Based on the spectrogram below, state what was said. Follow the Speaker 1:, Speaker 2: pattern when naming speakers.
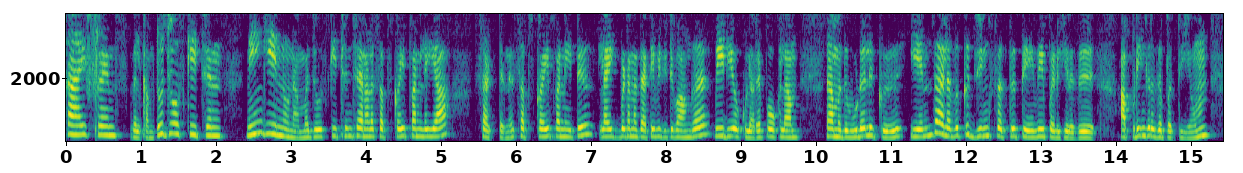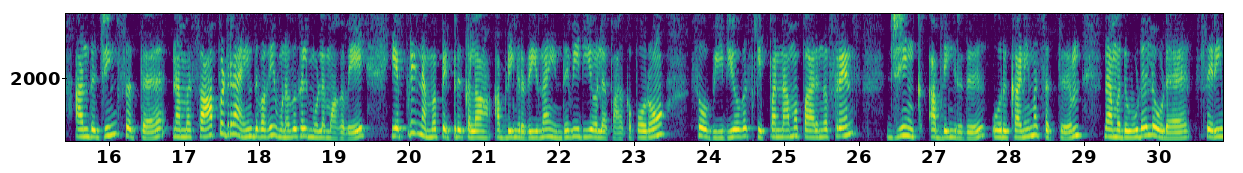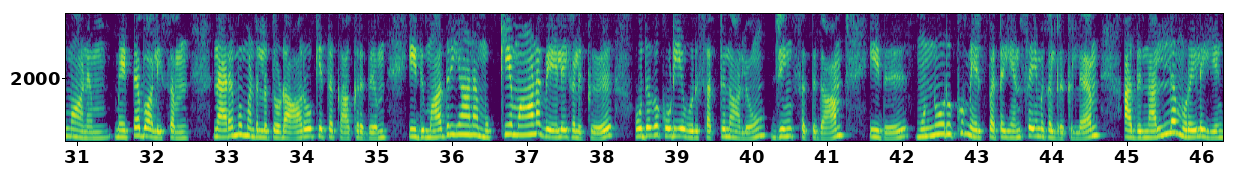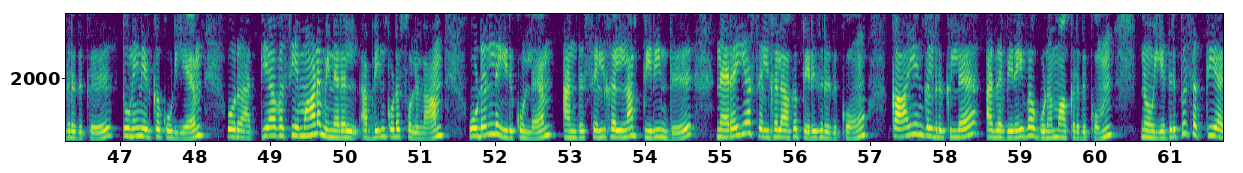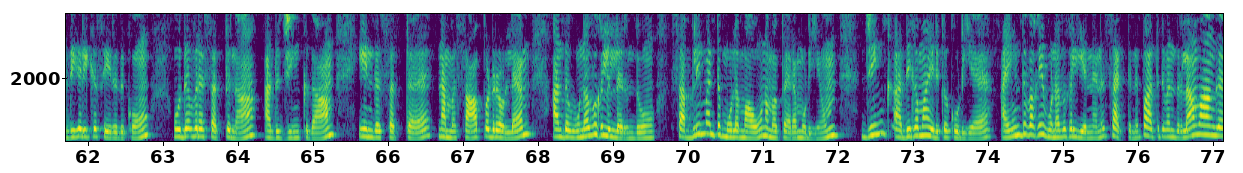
Speaker 1: Hi friends welcome to Jo's kitchen நீங்கள் இன்னும் நம்ம ஜோஸ் கிச்சன் சேனலை சப்ஸ்கிரைப் பண்ணலையா? சட்டுன்னு சப்ஸ்கிரைப் பண்ணிவிட்டு லைக் பட்டனை தட்டி விட்டுட்டு வாங்க. வீடியோக்குள்ளார போகலாம். நமது உடலுக்கு எந்த அளவுக்கு ஜிங்க் சத்து தேவைப்படுகிறது அப்படிங்கிறத பற்றியும் அந்த ஜிங்க் சத்தை நம்ம சாப்பிட்ற ஐந்து வகை உணவுகள் மூலமாகவே எப்படி நம்ம பெற்றுக்கலாம் அப்படிங்கிறதையும் தான் இந்த வீடியோவில் பார்க்க போகிறோம் ஸோ வீடியோவை ஸ்கிப் பண்ணாமல் பாருங்கள் ஃப்ரெண்ட்ஸ் ஜிங்க் அப்படிங்கிறது ஒரு கனிம சத்து. நமது உடலோட செரிமானம் மெட்டபாலிசம் நரம்பு மண்டலத்தோட ஆரோக்கியத்தை காக்கிறது இது மாதிரியான முக்கியமான வேலைகளுக்கு உதவக்கூடிய ஒரு சத்துனாலும் ஜிங்க் சத்து தான் இது முந்நூறுக்கும் மேற்பட்ட என்சைமுகள் இருக்குல்ல அது நல்ல முறையில் இயங்குறதுக்கு துணை நிற்கக்கூடிய ஒரு அத்தியாவசியமான மினரல் அப்படின்னு கூட சொல்லலாம். உடலில் இருக்குள்ள அந்த செல்கள்லாம் பிரிந்து நிறைய செல்களாக பெருகிறதுக்கும் காயங்கள் இருக்குல்ல அதை விரைவாக குணமாக்குறதுக்கும் நோய் எதிர்ப்பு சக்தியை அதிகரிக்க செய்கிறதுக்கும் உதவுற சத்துனா அது ஜிங்க் தான். இந்த சத்தை நம்ம சாப்பிட்றோம்ல அந்த உணவுகளிலிருந்தும் சப்ளிமெண்ட் மூலமாகவும் நம்ம பெற முடியும். ஜிங்க் அதிகமாக இருக்கக்கூடிய ஐந்து வகை உணவுகள் என்னன்னு சட்டுன்னு பார்த்துட்டு வந்துடலாம் வாங்க.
